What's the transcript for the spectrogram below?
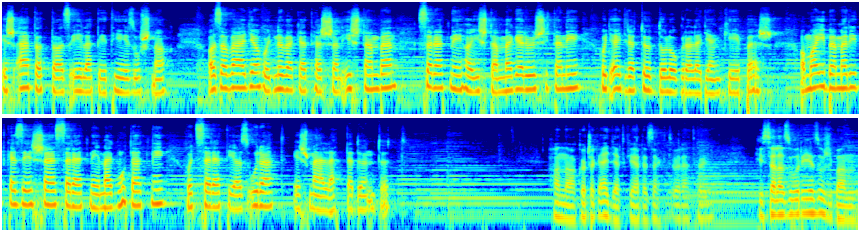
és átadta az életét Jézusnak. Az a vágya, hogy növekedhessen Istenben, szeretné, ha Isten megerősítené, hogy egyre több dologra legyen képes. A mai bemerítkezéssel szeretné megmutatni, hogy szereti az Urat, és mellette döntött. Hanna, akkor csak egyet kérdezek tőled, hogy hiszel az Úr Jézusban?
